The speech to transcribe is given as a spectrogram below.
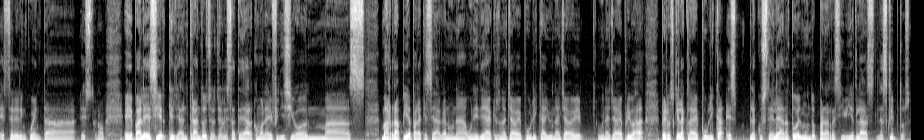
es tener en cuenta esto, ¿no? Eh, vale decir que ya entrando, yo les traté de dar como la definición más, más rápida para que se hagan una, una idea que es una llave pública y una llave una llave privada, pero es que la clave pública es la que ustedes le dan a todo el mundo para recibir las, las criptos.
